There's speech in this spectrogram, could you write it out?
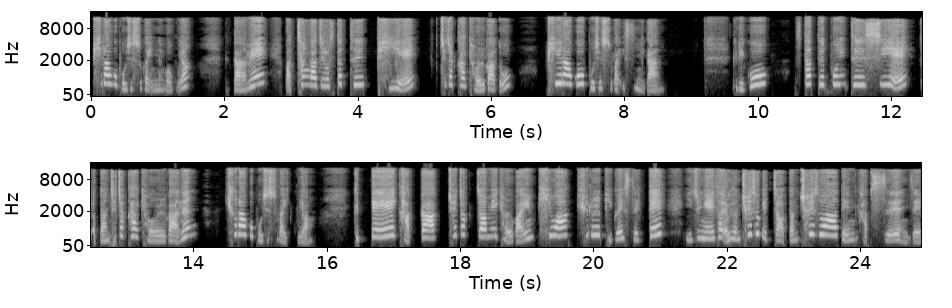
P라고 보실 수가 있는 거고요. 그 다음에 마찬가지로 스타트 B의 최적화 결과도 P라고 보실 수가 있습니다. 그리고 스타트 포인트 C의 어떤 최적화 결과는 Q라고 보실 수가 있고요. 그때의 각각 최적점의 결과인 P와 Q를 비교했을 때 이 중에서 여기서는 최소겠죠. 어떤 최소화된 값은 이제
